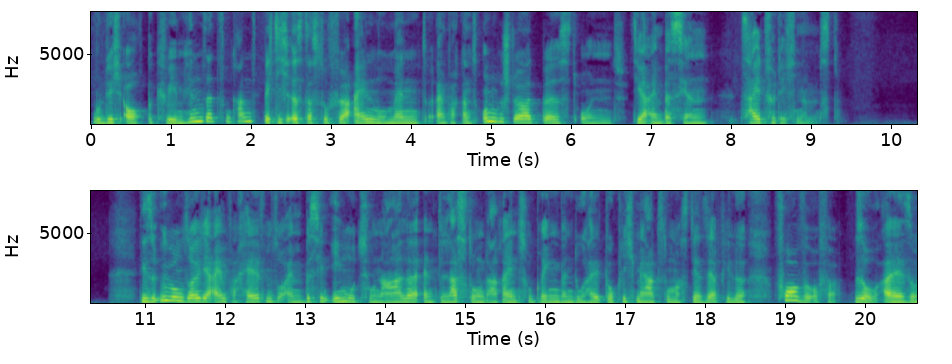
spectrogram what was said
wo du dich auch bequem hinsetzen kannst. Wichtig ist, dass du für einen Moment einfach ganz ungestört bist und dir ein bisschen Zeit für dich nimmst. Diese Übung soll dir einfach helfen, so ein bisschen emotionale Entlastung da reinzubringen, wenn du halt wirklich merkst, du machst dir sehr viele Vorwürfe. So, also,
